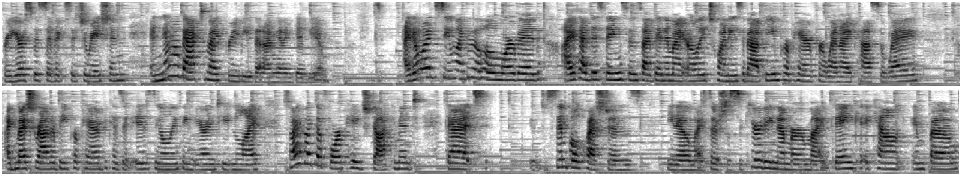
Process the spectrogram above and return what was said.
for your specific situation. And now back to my freebie that I'm gonna give you. I don't want to seem like a little morbid. I've had this thing since I've been in my early 20s about being prepared for when I pass away. I'd much rather be prepared because it is the only thing guaranteed in life. So I have like a four page document that simple questions, you know, my social security number, my bank account info,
